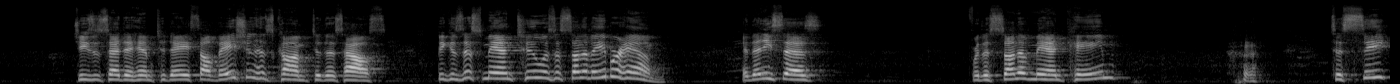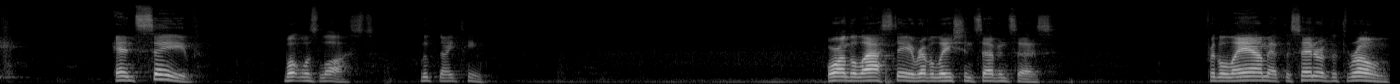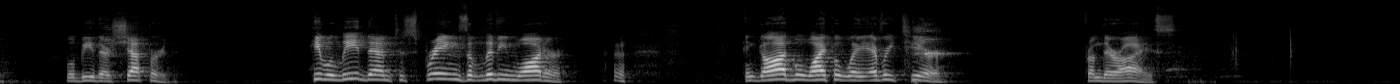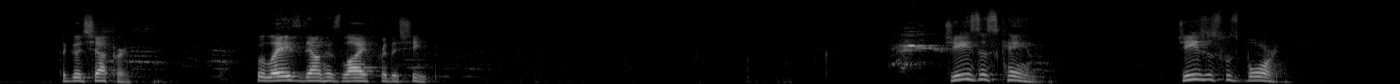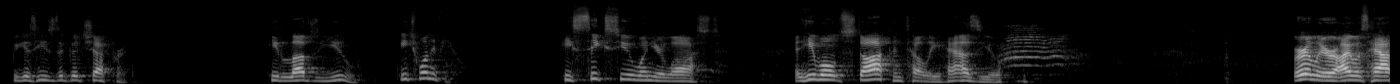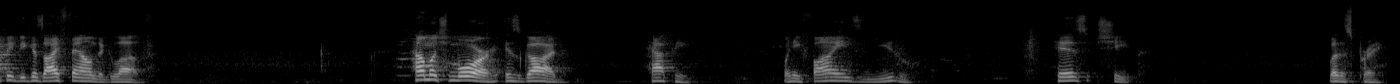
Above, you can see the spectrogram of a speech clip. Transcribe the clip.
Jesus said to him, Today salvation has come to this house because this man too is a son of Abraham. And then he says, For the Son of Man came to seek and save what was lost. Luke 19. Or on the last day, Revelation 7 says, For the Lamb at the center of the throne will be their shepherd. He will lead them to springs of living water, and God will wipe away every tear from their eyes the Good Shepherd, who lays down his life for the sheep. Jesus came. Jesus was born because he's the Good Shepherd. He loves you, each one of you. He seeks you when you're lost, and he won't stop until he has you. Earlier, I was happy because I found a glove how much more is God happy when he finds you, his sheep? Let us pray.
